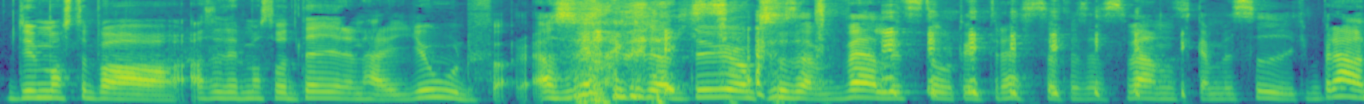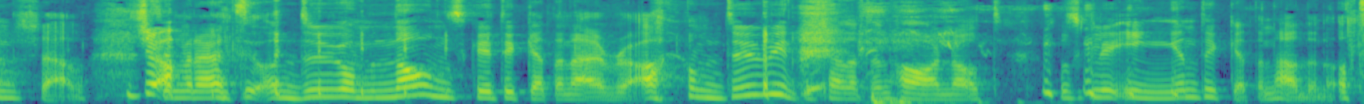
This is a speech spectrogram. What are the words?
du måste vara, alltså det måste vara dig den här är gjord för. Alltså jag att du är också så väldigt stort intresse för så svenska musikbranschen. Ja. Jag menar du, om någon skulle tycka att den här är bra. Om du inte känner att den har något, då skulle ju ingen tycka att den hade något.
